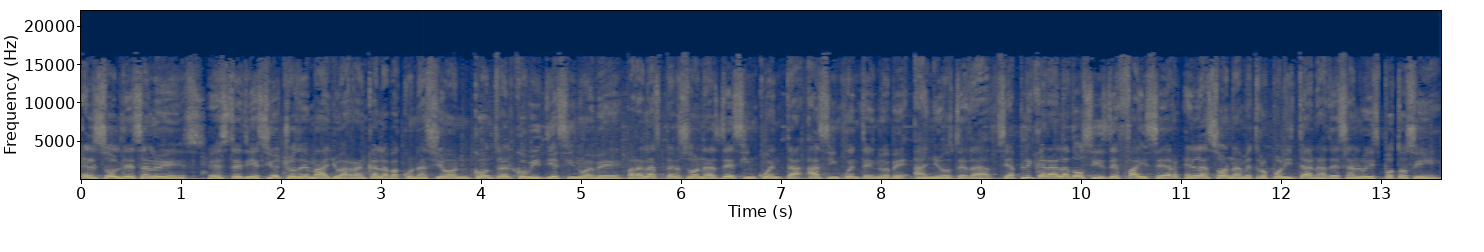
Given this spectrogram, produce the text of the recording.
El Sol de San Luis. Este 18 de mayo arranca la vacunación contra el COVID-19 para las personas de 50 a 59 años de edad. Se aplicará la dosis de Pfizer en la zona metropolitana de San Luis Potosí.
